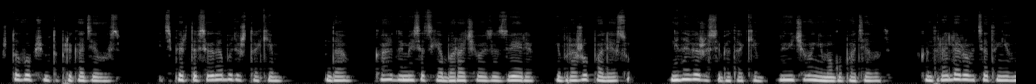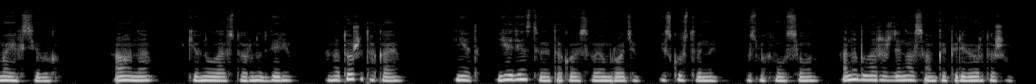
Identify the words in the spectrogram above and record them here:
что, в общем-то, пригодилось. И теперь ты всегда будешь таким? Да. Каждый месяц я оборачиваюсь в зверя и брожу по лесу. Ненавижу себя таким, но ничего не могу поделать. Контролировать это не в моих силах. А она? Кивнула я в сторону двери. Она тоже такая? Нет, я единственный такой в своем роде. Искусственный, усмехнулся он. Она была рождена самкой-перевертышем.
